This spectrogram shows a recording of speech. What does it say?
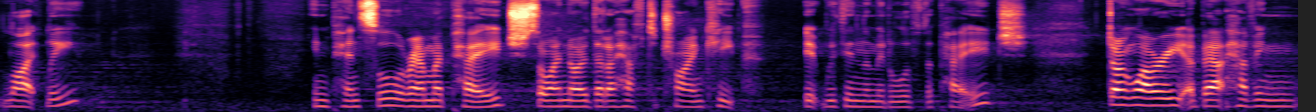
lightly, in pencil around my page, so I know that I have to try and keep it within the middle of the page. Don't worry about having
